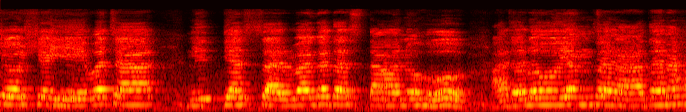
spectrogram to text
शोष्य एव च नित्यः सर्वगतस्तानुः अतलोऽयं सनातनः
